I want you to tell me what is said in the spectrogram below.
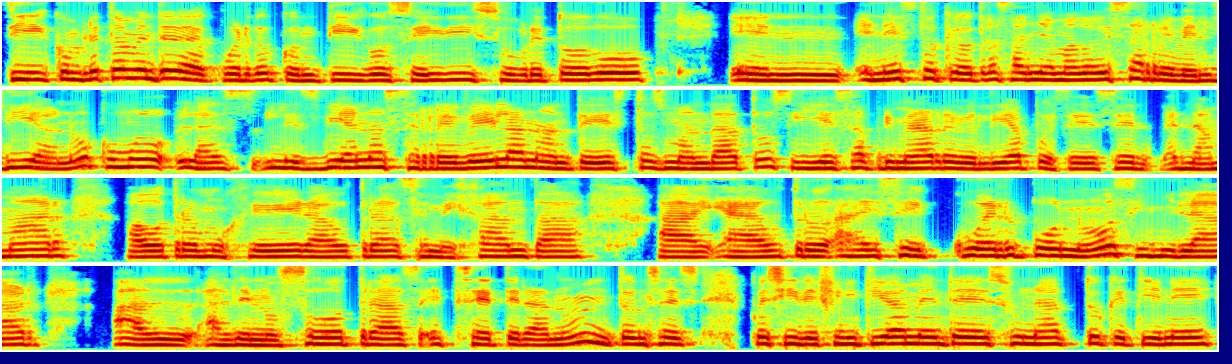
Sí, completamente de acuerdo contigo, Sadie, sobre todo en, en, esto que otras han llamado esa rebeldía, ¿no? Cómo las lesbianas se rebelan ante estos mandatos y esa primera rebeldía pues es en, amar a otra mujer, a otra semejante, a, a, otro, a ese cuerpo, ¿no? Similar al, al de nosotras, etcétera, ¿no? Entonces, pues sí, definitivamente es un acto que tiene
